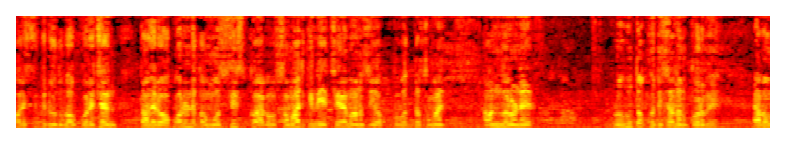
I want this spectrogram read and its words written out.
পরিস্থিতির উদ্ভব করেছেন, তাদের অপরিণত মস্তিষ্ক এবং সমাজকে নিয়ে ছেড়ে মানুষ ঐক্যবদ্ধ সমাজ আন্দোলনের প্রভূত ক্ষতি সাধন করবে এবং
